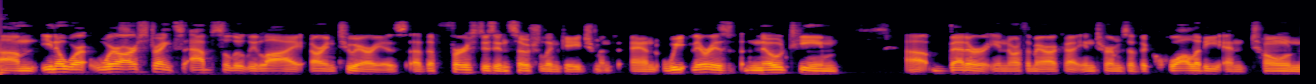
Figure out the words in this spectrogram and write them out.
Um, you know, where where our strengths absolutely lie are in two areas. Uh, the first is in social engagement, and we there is no team uh, better in North America in terms of the quality and tone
